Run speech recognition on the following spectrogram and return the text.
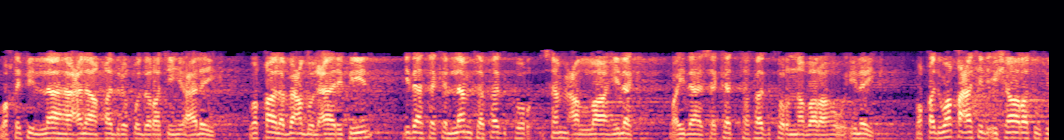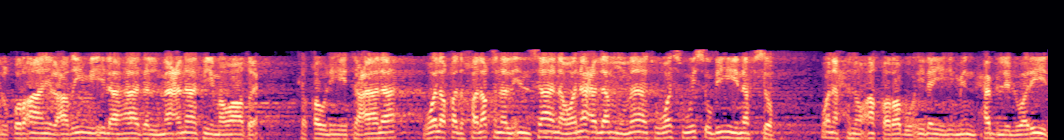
وخف الله على قدر قدرته عليك. وقال بعض العارفين إذا تكلمت فاذكر سمع الله لك وإذا سكت فاذكر نظره إليك. وقد وقعت الإشارة في القرآن العظيم إلى هذا المعنى في مواضع كقوله تعالى ولقد خلقنا الإنسان ونعلم ما توسوس به نفسه ونحن أقرب إليه من حبل الوريد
